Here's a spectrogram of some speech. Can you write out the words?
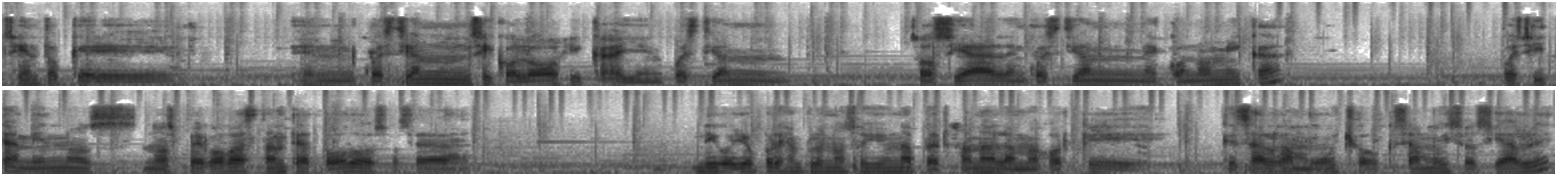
siento que en cuestión psicológica y en cuestión social, en cuestión económica, pues sí también nos, nos pegó bastante a todos, o sea, digo yo por ejemplo no soy una persona a lo mejor que, que salga mucho que sea muy sociable,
